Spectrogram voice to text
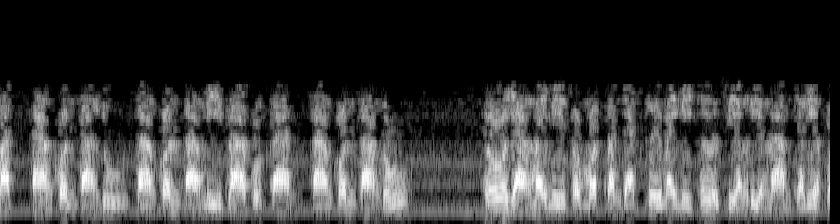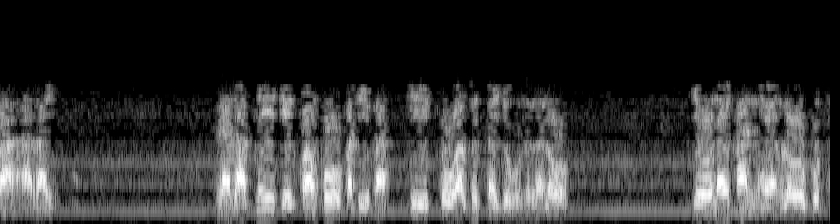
มัติต่างคนต่างอยู่ ต่างคนต่างมีปรากฏการต่างคนต่างรู้ รู้อย่างไม่มีสมมติบัญญัติคือไม่มีชื่อเสียงเรียงนามจะเรียกว่าอะไร ระดับนี้จิตของผู้ปฏิบัติจีบตัวขึ้นไปอยู่เหนือโลก อยู่ในขั้นแห่งโลกุต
